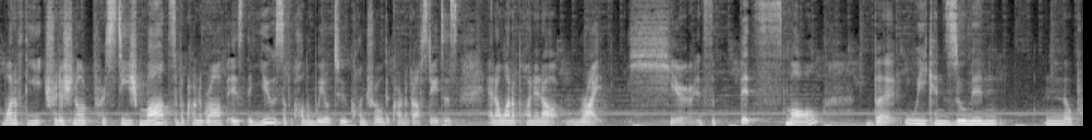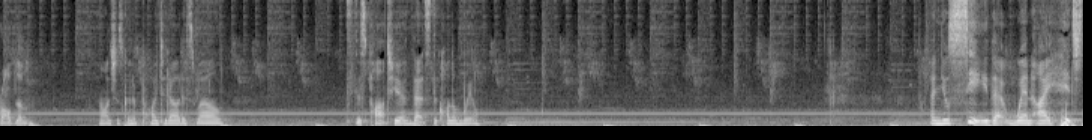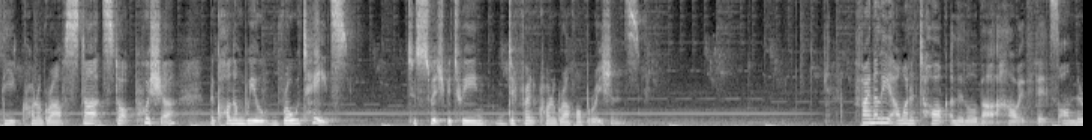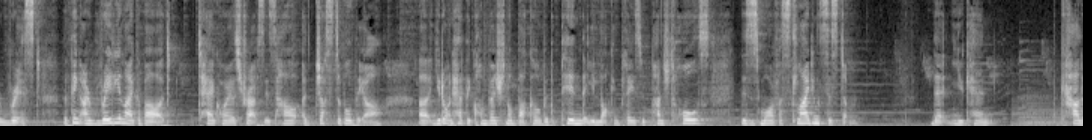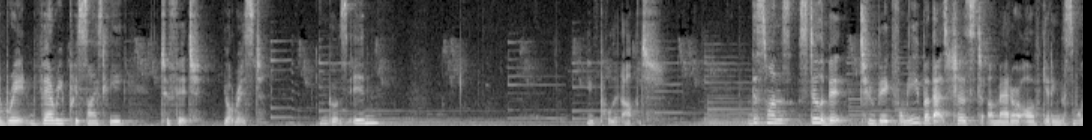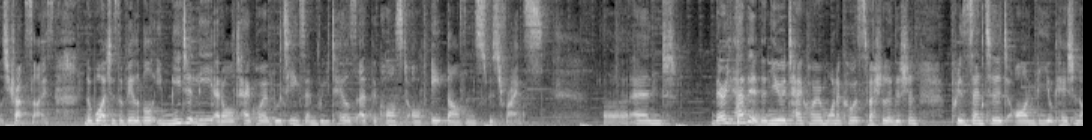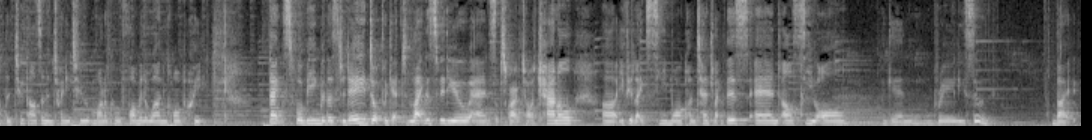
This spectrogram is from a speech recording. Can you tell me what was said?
One of the traditional prestige marks of a chronograph is the use of a column wheel to control the chronograph status. And I want to point it out right here. It's a bit small, but we can zoom in no problem. Now I'm just going to point it out as well. It's this part here, that's the column wheel. And you'll see that when I hit the chronograph start stop pusher, the column wheel rotates to switch between different chronograph operations. Finally, I want to talk a little about how it fits on the wrist. The thing I really like about Tag straps is how adjustable they are. Uh, you don't have the conventional buckle with the pin that you lock in place with punched holes. This is more of a sliding system that you can calibrate very precisely to fit your wrist. It goes in, you pull it out. This one's still a bit too big for me, but that's just a matter of getting the smallest strap size. The watch is available immediately at all Tag Heuer boutiques and retails at the cost of 8,000 Swiss francs. Uh, and there you have it, the new Tag Heuer Monaco Special Edition presented on the occasion of the 2022 Monaco Formula One Grand Prix. Thanks for being with us today. Don't forget to like this video and subscribe to our channel uh, if you'd like to see more content like this. And I'll see you all again really soon. Bye.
